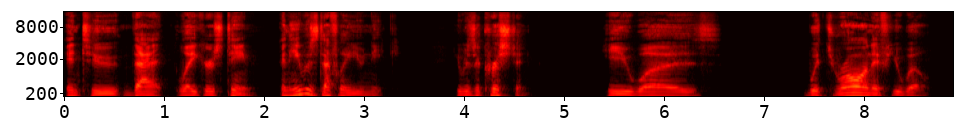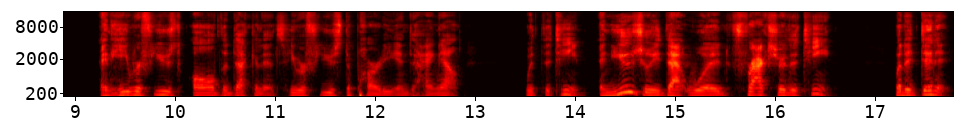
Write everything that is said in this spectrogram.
into that Lakers team. And he was definitely unique. He was a Christian. He was withdrawn, if you will. And he refused all the decadence. He refused to party and to hang out with the team. And usually that would fracture the team, but it didn't.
